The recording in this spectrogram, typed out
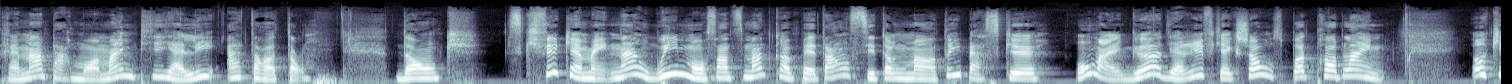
vraiment par moi-même puis y aller à tâtons. Donc, ce qui fait que maintenant, oui, mon sentiment de compétence s'est augmenté parce que, oh my God, il arrive quelque chose, pas de problème. OK,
